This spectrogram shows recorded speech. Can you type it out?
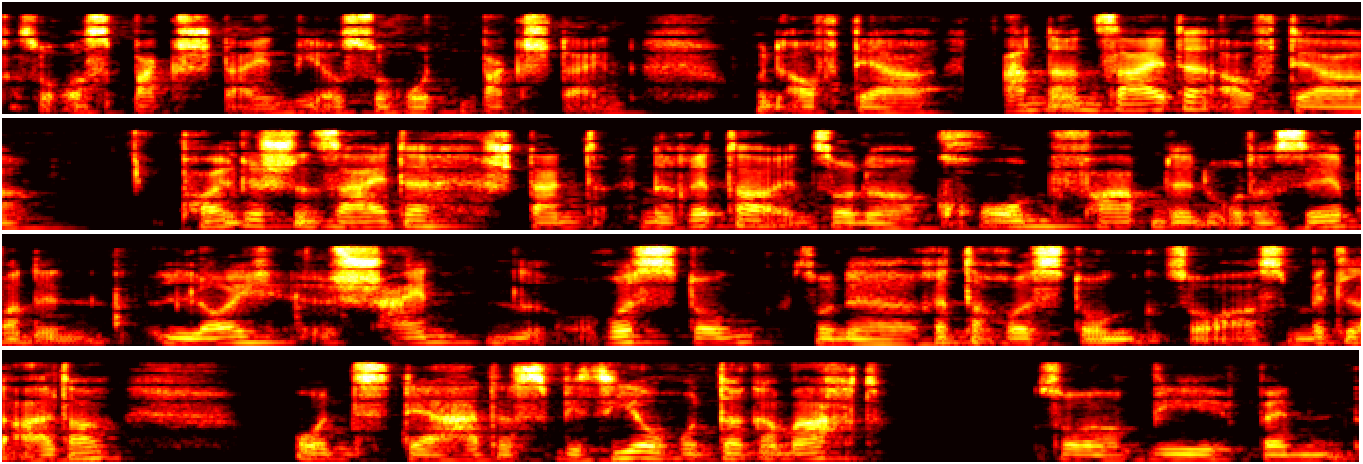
Also aus Backstein, wie aus so roten Backstein. Und auf der anderen Seite, auf der polnischen Seite stand ein Ritter in so einer chromfarbenen oder silbernen scheinenden Rüstung, so eine Ritterrüstung, so aus dem Mittelalter. Und der hat das Visier runtergemacht, so wie wenn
